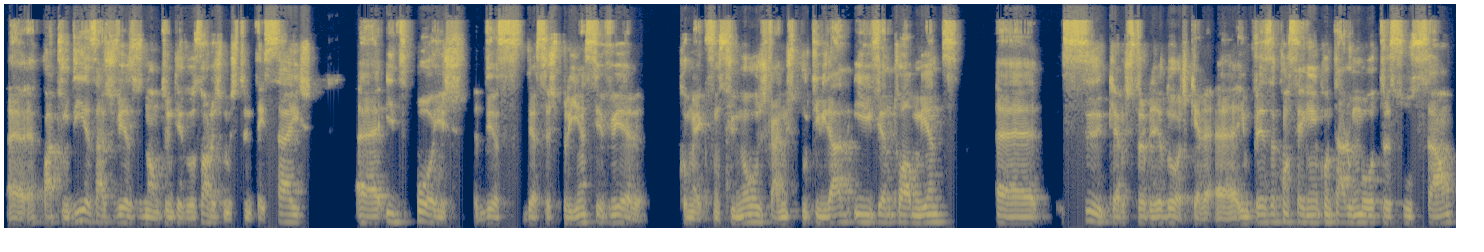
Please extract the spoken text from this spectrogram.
a quatro dias, às vezes não 32 horas, mas 36, uh, e depois desse, dessa experiência ver como é que funcionou, os ganhos de produtividade e eventualmente uh, se quer os trabalhadores, quer a empresa conseguem encontrar uma outra solução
